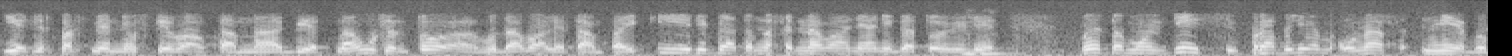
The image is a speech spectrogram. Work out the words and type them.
если спортсмен не успевал там на обед, на ужин, то выдавали там пайки ребятам на соревнования, они готовили. Mm-hmm Поэтому здесь проблем у нас не было.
